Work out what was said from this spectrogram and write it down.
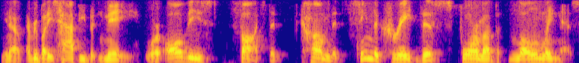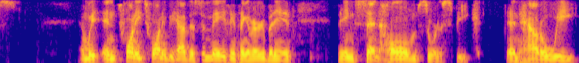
you know, everybody's happy but me, or all these thoughts that come that seem to create this form of loneliness and we in 2020 we have this amazing thing of everybody being sent home, so to speak. And how do we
